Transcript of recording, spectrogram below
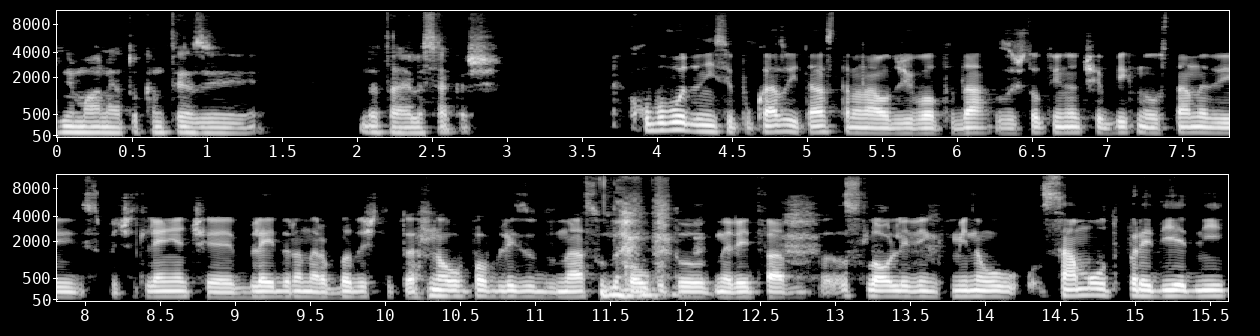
вниманието към тези детайли сякаш. Хубаво е да ни се показва и тази страна от живота, да, защото иначе бихме останали с впечатление, че Blade Runner бъдещето е много по-близо до нас, отколкото нали, това slow living минало само от преди едни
